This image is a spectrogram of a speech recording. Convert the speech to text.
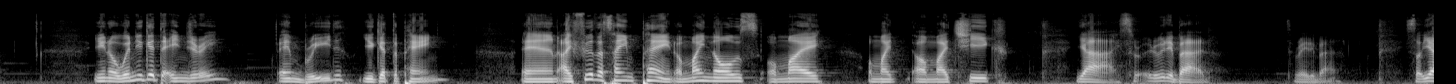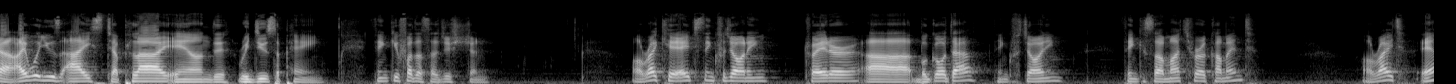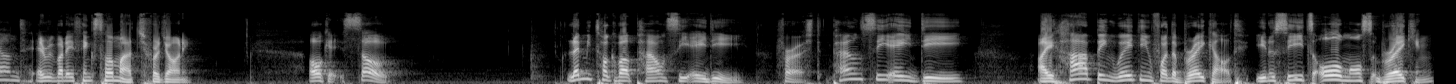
you know, when you get the injury and bleed, you get the pain, and I feel the same pain on my nose, on my on my on my cheek. Yeah, it's really bad. It's really bad. So yeah, I will use ice to apply and reduce the pain. Thank you for the suggestion. Alright KH, thanks for joining. Trader uh, Bogota, thanks for joining. Thank you so much for a comment. Alright, and everybody thanks so much for joining. Okay, so let me talk about Pound CAD first. Pound CAD I have been waiting for the breakout. You see it's almost breaking.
